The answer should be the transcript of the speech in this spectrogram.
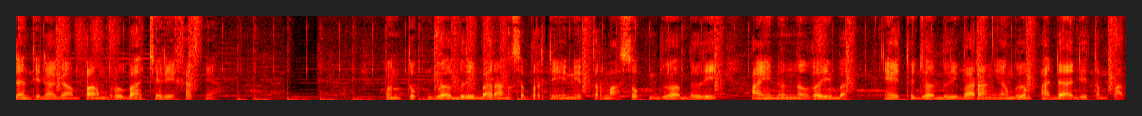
dan tidak gampang berubah ciri khasnya. Untuk jual beli barang seperti ini termasuk jual beli ainun ghaibah, yaitu jual beli barang yang belum ada di tempat.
